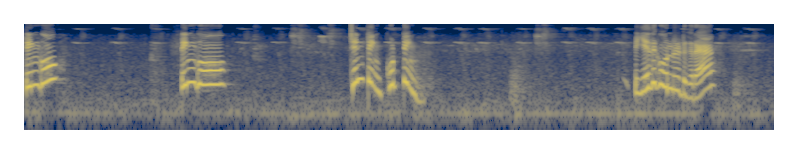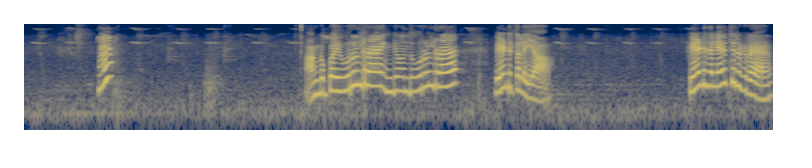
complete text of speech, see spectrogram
டிங்கோ? டிங்கோ? சின்டிங் குட்டிங். இப்போ எதுக்கு ஒன்றுட்டு இருக்கிற ம்? அங்கே போய் உருள்ற இங்கே வந்து உருள்ற வேண்டுதலையா? வேண்டுதலே வச்சுருக்குற?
